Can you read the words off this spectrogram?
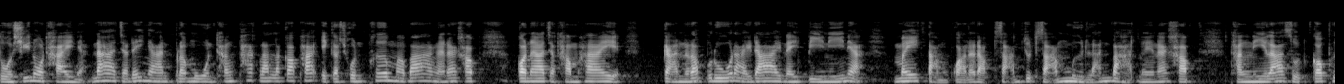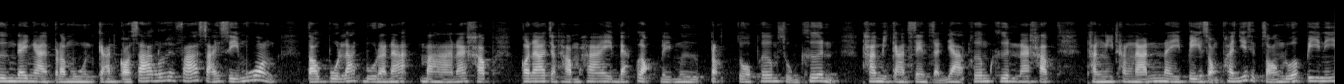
ตัวชิโนไทยเนี่ยน่าจะได้งานประมูลทั้งภาครัฐแล้วก็ภาคเอกชนเพิ่มมาบ้างนะครับ ก็น่าจะทำให้ การรับรู้รายได้ในปีนี้เนี่ยไม่ต่ำกว่าระดับ 3.3 หมื่นล้านบาทเลยนะครับทางนี้ล่าสุดก็เพิ่งได้งานประมูลการก่อสร้างรถไฟฟ้าสายสีม่วง เตาปูนลาดบูรณะมานะครับ ก็น่าจะทำให้แบ็กหลอกในมือปรับตัวเพิ่มสูงขึ้น ถ้ามีการเซ็นสัญญาเพิ่มขึ้นนะครับทางนี้ทางนั้นในปี 2022 หรือว่าปีนี้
